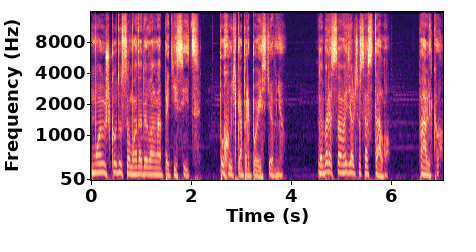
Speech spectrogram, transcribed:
Moju škodu som odhadoval na 5000. Pochuťka pre poisťovňu. Dobre som vedel, čo sa stalo. Pálko.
